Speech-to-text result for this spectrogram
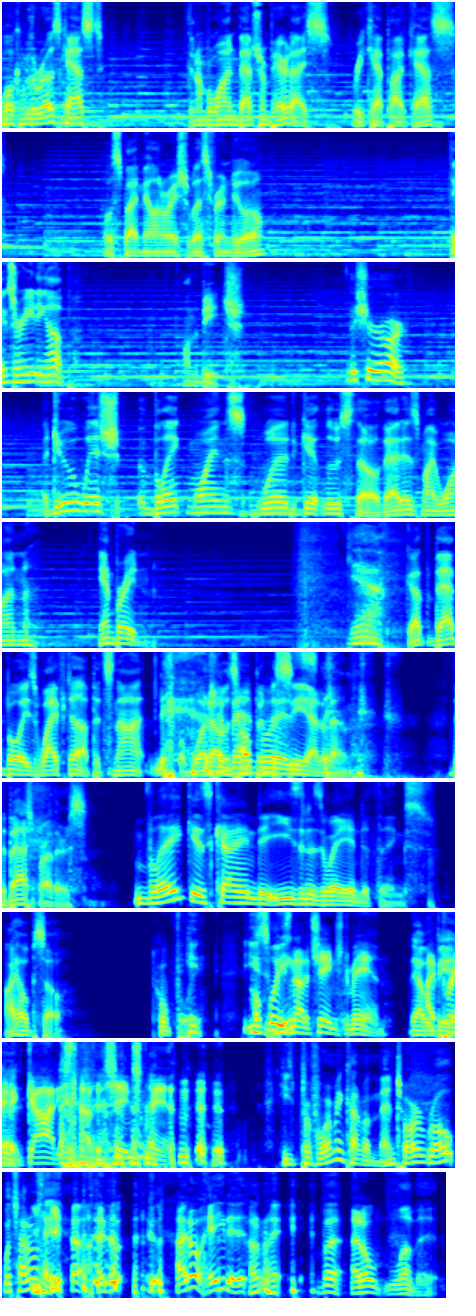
Welcome to the Rosecast, the number one Bachelor in Paradise recap podcast, hosted by male and racial best friend duo. Things are heating up on the beach. They sure are. I do wish Blake Moynes would get loose, though. That is my one. And Brayden. Yeah. Got the bad boys wifed up. It's not what I was hoping to see out of them. the Bash Brothers. Blake is kind of easing his way into things. I hope so. Hopefully. He- Hopefully, he's not a changed man. That would I be pray a- to God he's not a changed man. He's performing kind of a mentor role, which I don't hate. yeah, I don't. I don't hate it, I don't hate. but I don't love it.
